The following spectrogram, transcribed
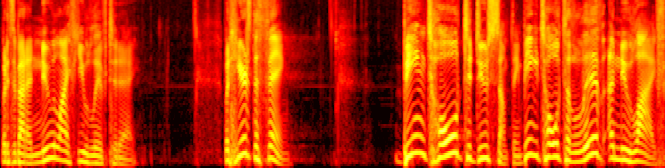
but it's about a new life you live today. But here's the thing being told to do something, being told to live a new life,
